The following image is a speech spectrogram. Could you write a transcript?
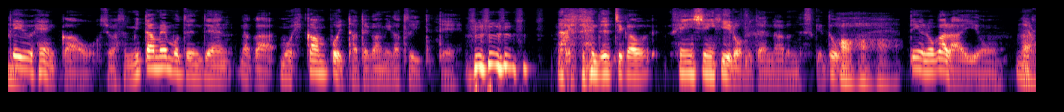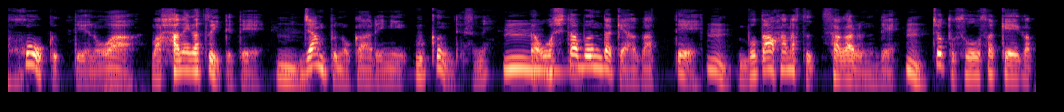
っていうう変化をします。見た目も全然、なんか、もう悲観っぽい縦紙がついてて、なんか全然違う変身ヒーローみたいになるんですけど、はっ。ていうのがライオン。で、ホークっていうのは、まあ、羽がついてて、うん。ジャンプの代わりに浮くんですね。押した分だけ上がって、うん。ボタンを離すと下がるんで、うん。ちょっと操作系が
